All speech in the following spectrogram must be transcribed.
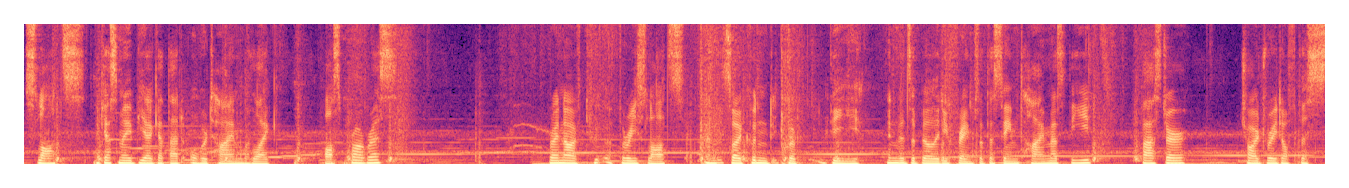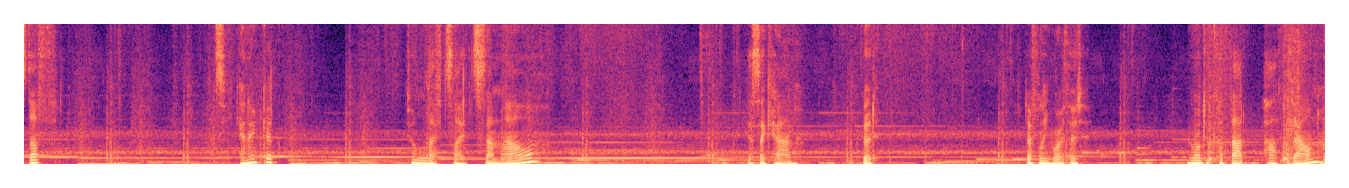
slots. I guess maybe I get that over time with like boss progress. Right now I have two, three slots, and so I couldn't equip the invincibility frames at the same time as the faster charge rate of this stuff. Let's see, can I get to the left side somehow? Yes, I can. Good. Definitely worth it. We want to cut that path down.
